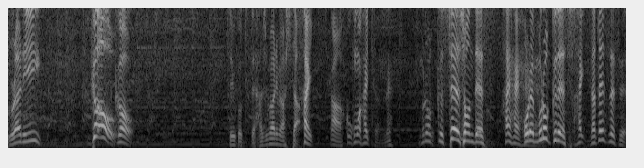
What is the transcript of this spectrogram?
Ready Go! GO! ということで始まりました。はい。あここも入ってたのね。ムロックステーションです。はいはいはい俺ムロックです、はいザタヤツです。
